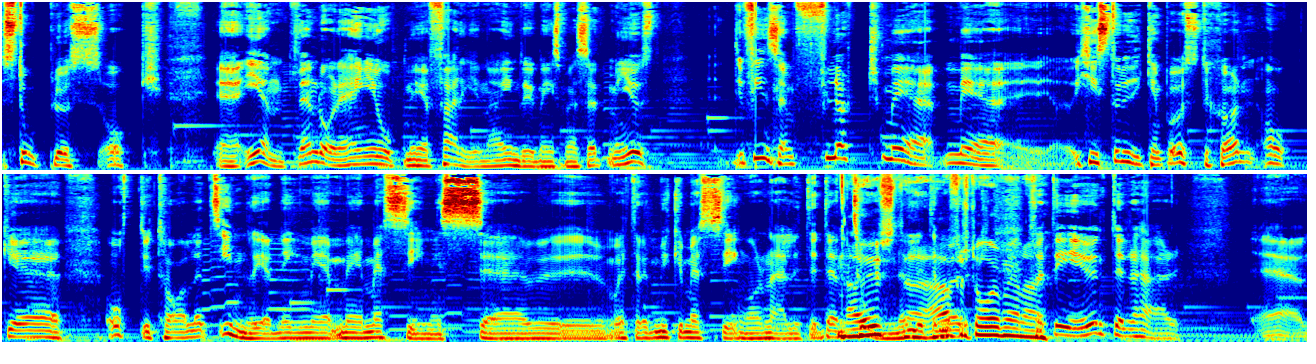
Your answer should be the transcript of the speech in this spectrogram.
stort plus och eh, egentligen då det hänger ihop med färgerna inredningsmässigt men just det finns en flört med, med historiken på Östersjön och eh, 80-talets inredning med, med mässings, eh, vad heter det, mycket mässing och den här lite, den Ja, tonen lite Jag mörk. förstår vad du menar. För det är ju inte det här eh,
